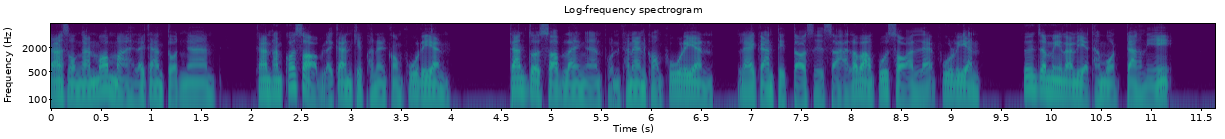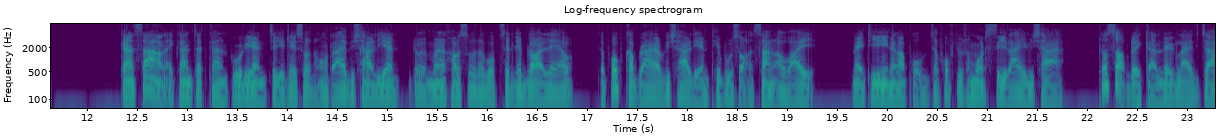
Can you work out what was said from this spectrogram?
การส่งงานมอบหมายและการตรวจงาน การทำข้อสอบและการเก็บคะแนนของผู้เรียน การตรวจสอบรายงานผลคะแนนของผู้เรียน และการติดต่อสื่อสารระหว่างผู้สอนและผู้เรียน ซึ่งจะมีรายละเอียดทั้งหมดดังนี้ การสร้างและการจัดการผู้เรียนจะอยู่ในส่วนของรายวิชาเรียน โดยเมื่อเข้าสู่ระบบเสร็จเรียบร้อยแล้ว จะพบกับรายวิชาเรียนที่ผู้สอนสร้างเอาไว้ ในที่นี้นะครับผมจะพบอยู่ทั้งหมด 4 รายวิชา ทดสอบโดยการเลือกรายวิชา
